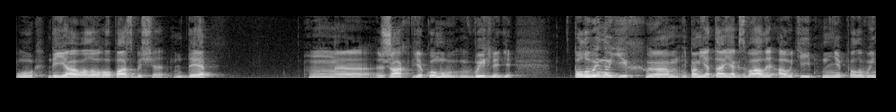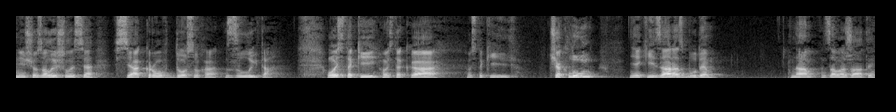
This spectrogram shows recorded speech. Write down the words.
у дияволового пастбища, де е, жах в якому вигляді. Половину їх пам'ятає, як звали, а у тій половині, що залишилося, вся кров досуха злита. Ось такий, ось така, ось такий чаклун, який зараз буде нам заважати.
